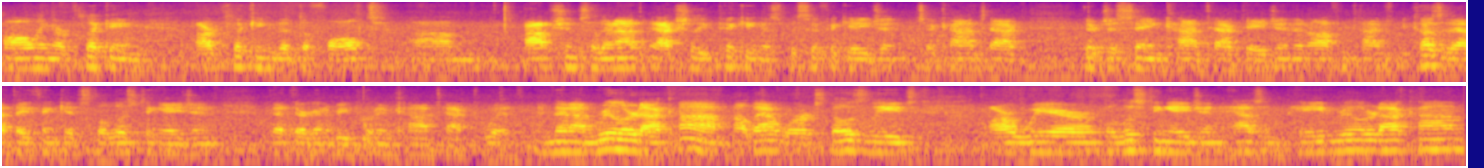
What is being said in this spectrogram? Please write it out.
calling, or clicking are clicking the default um, option, so they're not actually picking a specific agent to contact. They're just saying contact agent, and oftentimes because of that, they think it's the listing agent that they're going to be put in contact with. And then on Realtor.com, how that works, those leads are where the listing agent hasn't paid Realtor.com.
